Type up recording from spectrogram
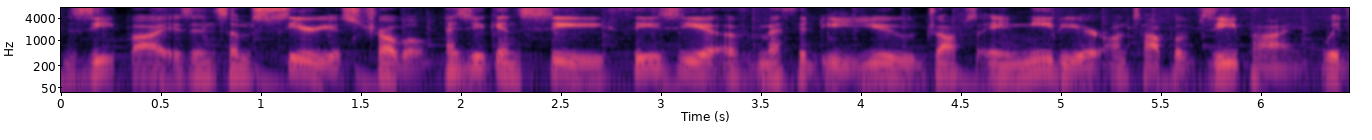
Zeepie is in some serious trouble. As you can see, Thesia of Method EU drops a meteor on top of Zeepie. With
